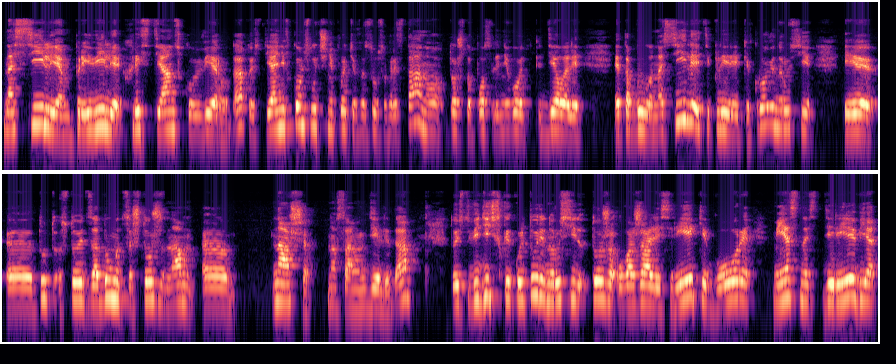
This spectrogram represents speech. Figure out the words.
насилием привили христианскую веру, да, то есть я ни в коем случае не против Иисуса Христа, но то, что после него делали, это было насилие, текли реки крови на Руси, и э, тут стоит задуматься, что же нам э, наше на самом деле, да, то есть в ведической культуре на Руси тоже уважались реки, горы, местность, деревья,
